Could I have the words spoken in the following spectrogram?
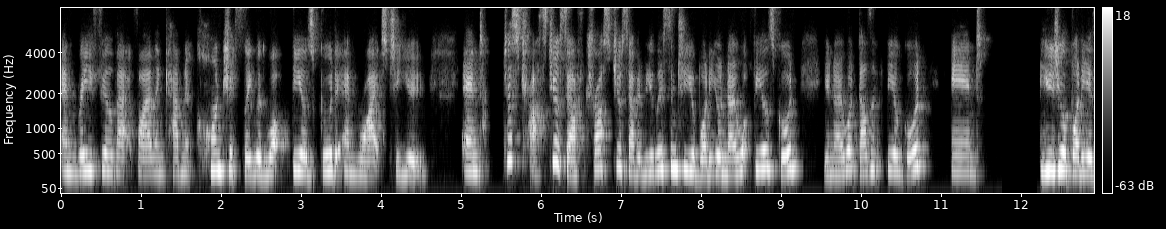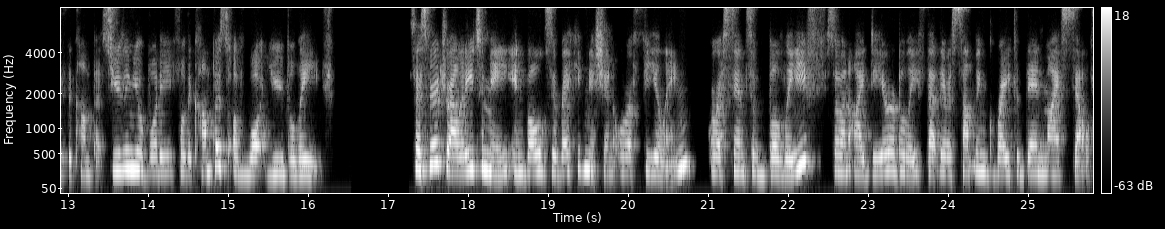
and refill that filing cabinet consciously with what feels good and right to you. And just trust yourself. Trust yourself. If you listen to your body, you'll know what feels good, you know what doesn't feel good, and use your body as the compass, using your body for the compass of what you believe. So, spirituality to me involves a recognition or a feeling or a sense of belief. So, an idea or belief that there is something greater than myself,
